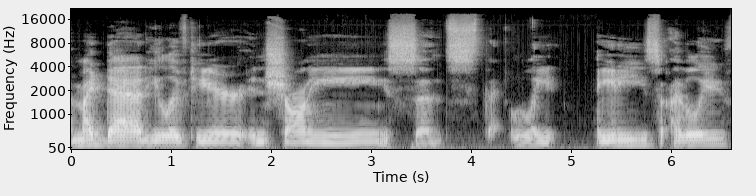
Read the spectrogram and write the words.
My dad, he lived here in Shawnee since the late '80s, I believe.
